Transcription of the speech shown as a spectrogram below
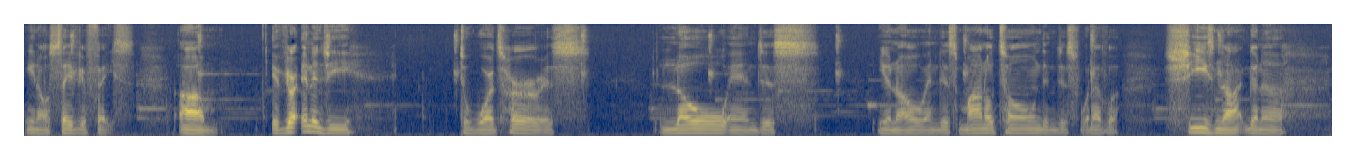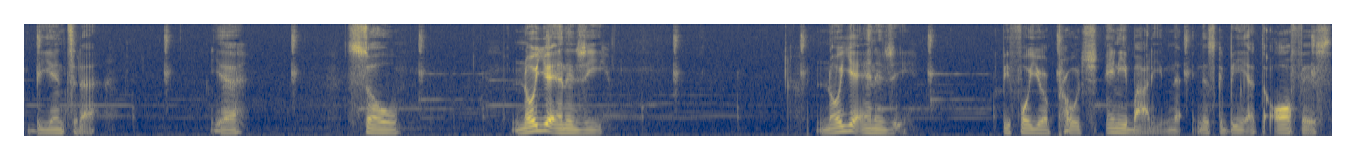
You know, save your face. Um, if your energy towards her is low and just you know and just monotoned and just whatever, she's not gonna be into that. Yeah. So know your energy. Know your energy before you approach anybody. This could be at the office,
